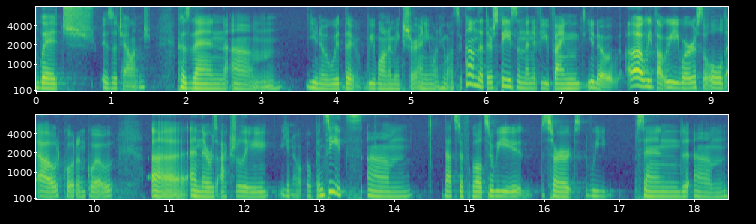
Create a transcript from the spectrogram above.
which is a challenge. Because then um, you know the, we want to make sure anyone who wants to come that there's space and then if you find you know oh we thought we were sold out quote unquote uh, and there was actually you know open seats um, that's difficult. So we start we send um,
